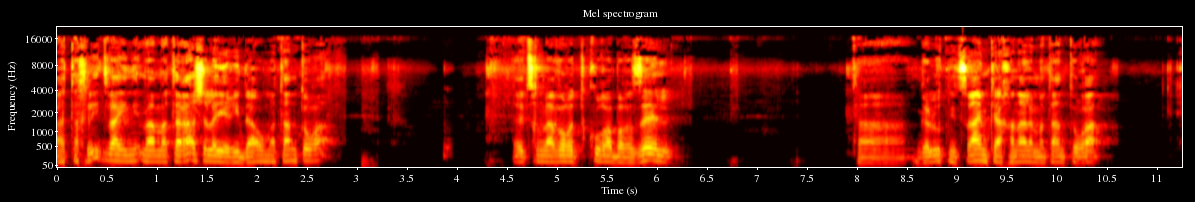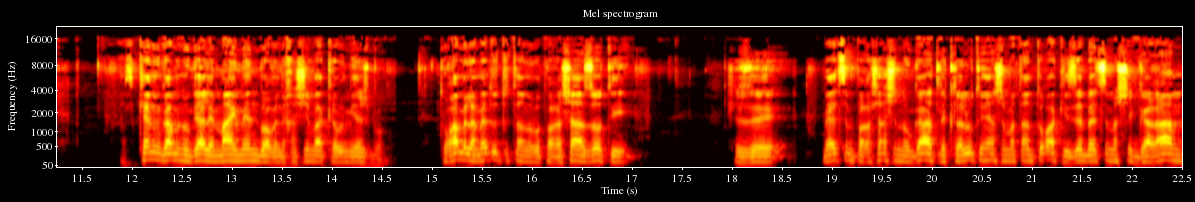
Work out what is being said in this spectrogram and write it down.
והתכלית והמטרה של הירידה הוא מתן תורה. היו צריכים לעבור את כור הברזל, את הגלות מצרים כהכנה למתן תורה. אז כן הוא גם נוגע למים אין בו, אבל נחשים ועקרבים יש בו. התורה מלמדת אותנו בפרשה הזאתי, שזה בעצם פרשה שנוגעת לכללות עניין של מתן תורה, כי זה בעצם מה שגרם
